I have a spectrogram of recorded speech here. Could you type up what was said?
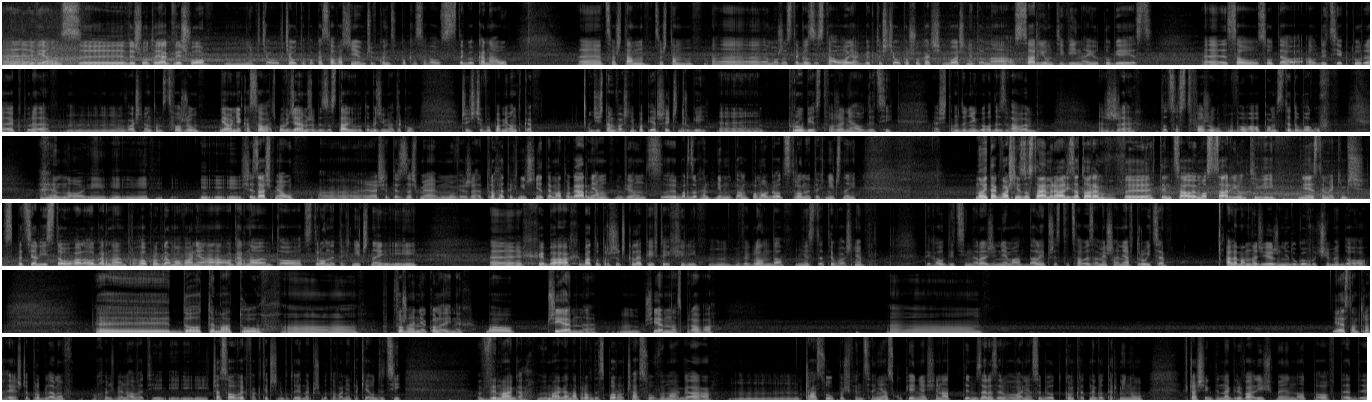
e, więc y, wyszło to jak wyszło. Mm, chciał, chciał to pokasować, nie wiem czy w końcu pokasował z tego kanału. E, coś tam, coś tam e, może z tego zostało. Jakby ktoś chciał poszukać właśnie to na Ossarium TV na YouTubie jest E, są, są te audycje, które, które mm, właśnie on tam stworzył. Miał nie kasować. Powiedziałem, żeby zostawił, bo to będzie miał taką częściowo pamiątkę. Gdzieś tam właśnie po pierwszej czy drugiej próbie stworzenia audycji ja się tam do niego odezwałem, że to, co stworzył, wołało pomstę do bogów. No i, i, i, i, i się zaśmiał, E, ja się też zaśmiałem, mówię, że trochę technicznie temat ogarniam, więc y, bardzo chętnie mu tam pomogę od strony technicznej. No i tak właśnie zostałem realizatorem w tym całym Ossarium TV. Nie jestem jakimś specjalistą, ale ogarnąłem trochę oprogramowania, ogarnąłem to od strony technicznej i e, chyba, chyba to troszeczkę lepiej w tej chwili mm, wygląda. Niestety właśnie tych audycji na razie nie ma, dalej przez te całe zamieszania w trójce ale mam nadzieję, że niedługo wrócimy do, e, do tematu e, tworzenia kolejnych, bo przyjemne, mm, przyjemna sprawa. E, jest tam trochę jeszcze problemów, choćby nawet i, i, i czasowych faktycznie, bo to jednak przygotowanie takiej audycji wymaga, wymaga naprawdę sporo czasu, wymaga mm, czasu, poświęcenia, skupienia się nad tym, zarezerwowania sobie od konkretnego terminu. W czasie, gdy nagrywaliśmy, no to wtedy,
